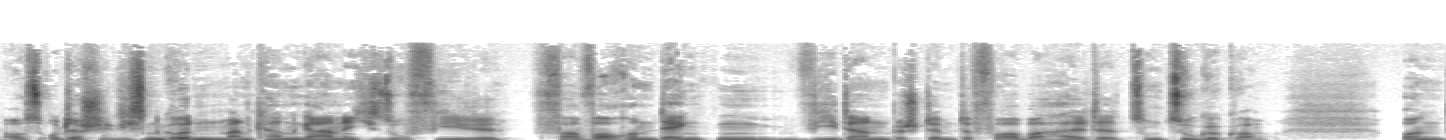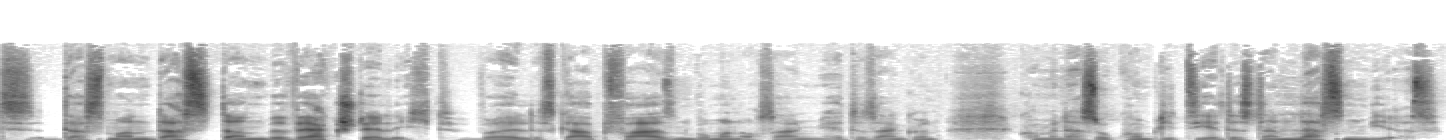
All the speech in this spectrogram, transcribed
aus unterschiedlichsten Gründen. Man kann gar nicht so viel verworren denken, wie dann bestimmte Vorbehalte zum Zuge kommen. Und dass man das dann bewerkstelligt, weil es gab Phasen, wo man auch sagen, hätte sagen können, komm, wenn das so kompliziert ist, dann lassen wir es.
